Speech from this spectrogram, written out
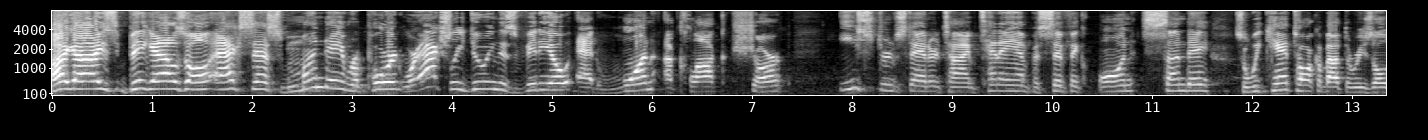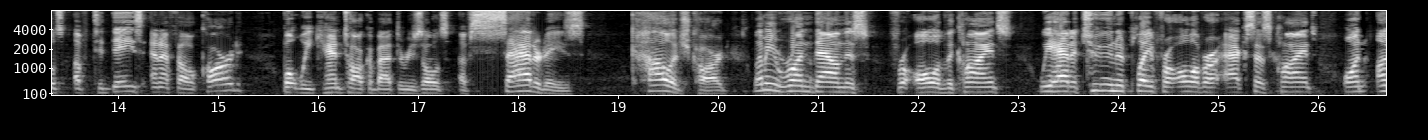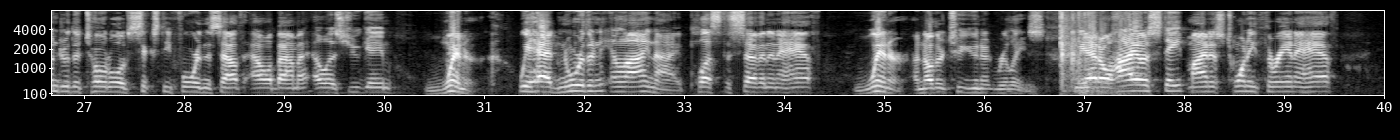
Hi guys, Big Al's All Access Monday report. We're actually doing this video at 1 o'clock sharp Eastern Standard Time, 10 a.m. Pacific on Sunday. So we can't talk about the results of today's NFL card, but we can talk about the results of Saturday's college card. Let me run down this for all of the clients. We had a two unit play for all of our access clients on under the total of 64 in the South Alabama LSU game. Winner. We had Northern Illini plus the seven and a half. Winner. Another two unit release. We had Ohio State minus 23 and a half.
